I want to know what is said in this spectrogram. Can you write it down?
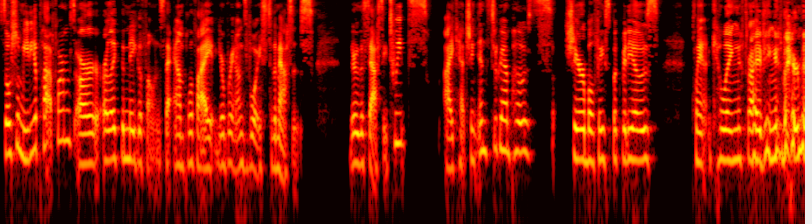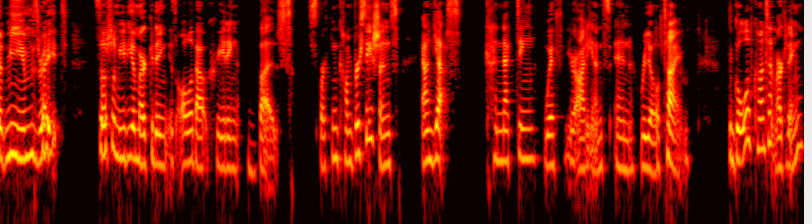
Social media platforms are, are like the megaphones that amplify your brand's voice to the masses. They're the sassy tweets, eye catching Instagram posts, shareable Facebook videos, plant killing, thriving environment memes, right? Social media marketing is all about creating buzz, sparking conversations, and yes, connecting with your audience in real time. The goal of content marketing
